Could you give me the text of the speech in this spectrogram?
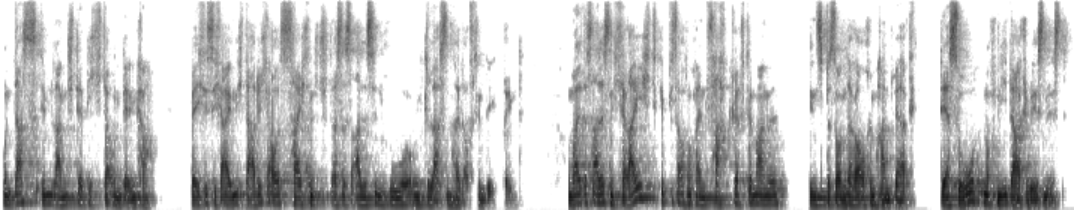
Und das im Land der Dichter und Denker, welches sich eigentlich dadurch auszeichnet, dass es alles in Ruhe und Gelassenheit auf den Weg bringt. Und weil das alles nicht reicht, gibt es auch noch einen Fachkräftemangel, insbesondere auch im Handwerk, der so noch nie da gewesen ist.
